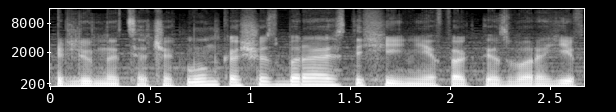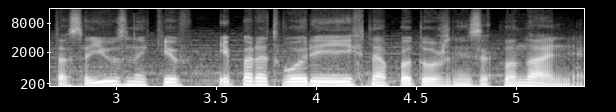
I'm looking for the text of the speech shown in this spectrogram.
Підлюдниця чаклунка, що збирає стихійні ефекти з ворогів та союзників і перетворює їх на потужні заклинання.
